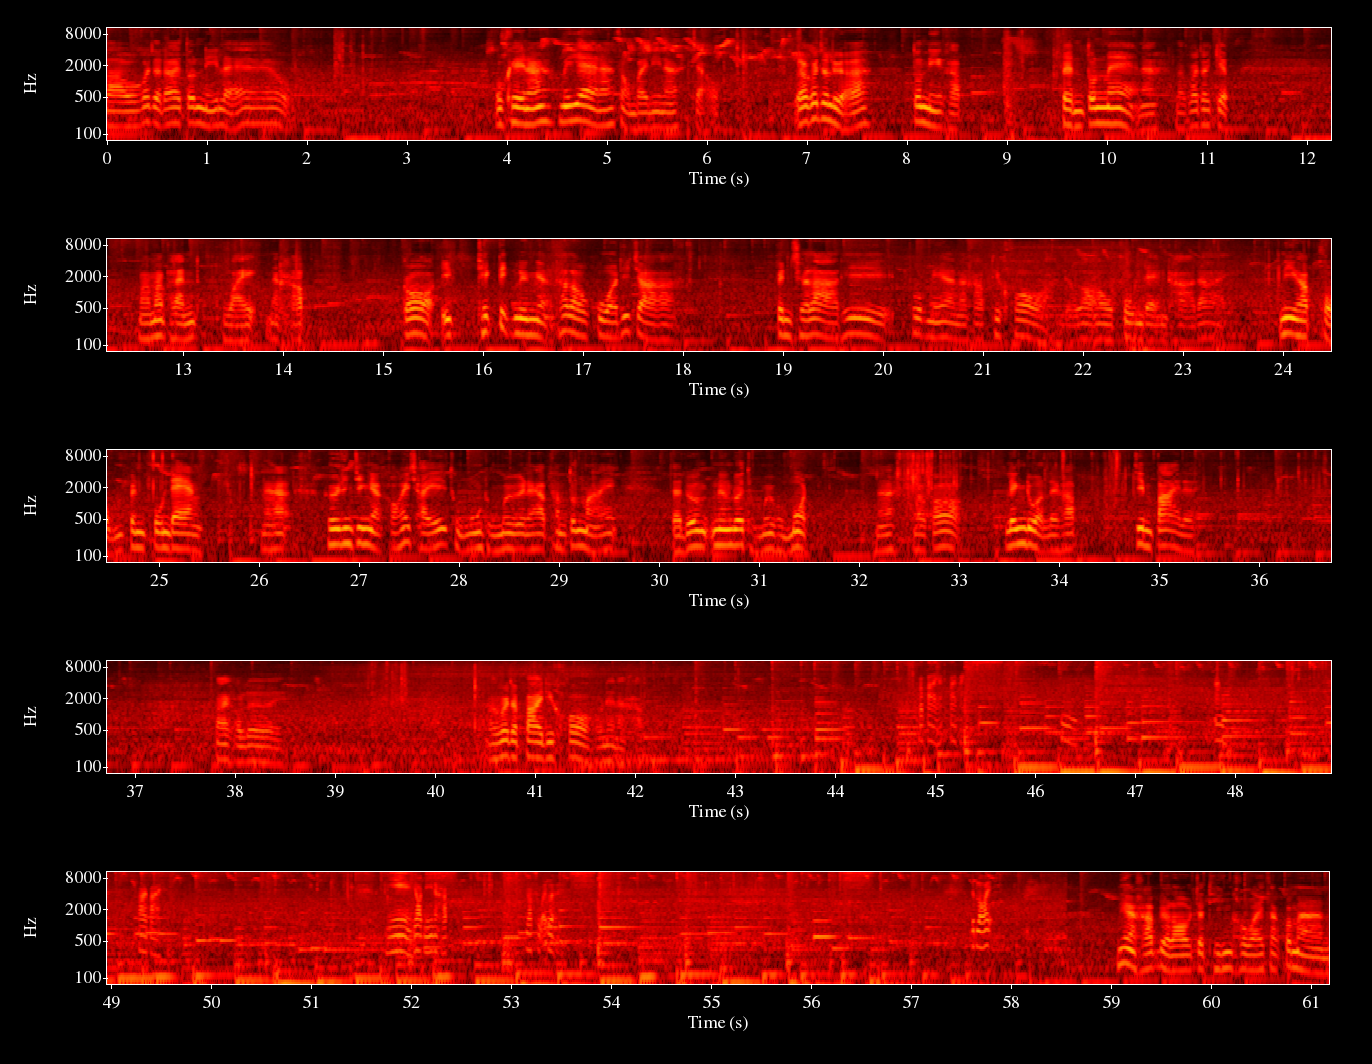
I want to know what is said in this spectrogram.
เราก็จะได้ต้นนี้แล้ว โอเคนะ ไม่แย่นะสองใบนี้นะแจ๋วแล้วก็จะเหลือต้นนี้ครับ เป็นต้นแม่นะ เราก็จะเก็บมาม่าแพลนไว้นะครับ ก็อีกเทคนิคนึงเนี่ย ถ้าเรากลัวที่จะเป็นเชื้อราที่พวกนี้นะครับ ที่ข้อเดี๋ยวเราเอาปูนแดงทาได้ นี่ครับผมเป็นปูนแดงนะฮะ คือจริงๆเนี่ยเขาให้ใช้ถุงมือถุงมือนะครับทำต้นไม้ แต่ด้วยเนื่องด้วยถุงมือผมหมดนะแล้วก็เร่งด่วนเลยครับ จิ้มป้ายเลย ป้ายเขาเลย แล้วก็จะป้ายที่ข้อเขาเนี่ยนะครับ เนี่ยครับเดี๋ยวเราจะทิ้งเขาไว้สักประมาณ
